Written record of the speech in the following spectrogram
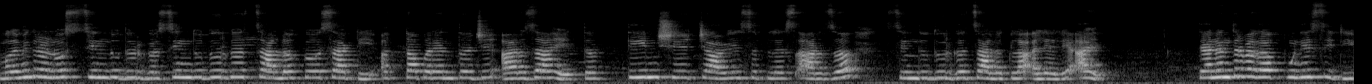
मग मित्रांनो सिंधुदुर्ग. सिंधुदुर्ग चालकसाठी आत्तापर्यंत जे अर्ज आहेत तर तीनशे चाळीस प्लस अर्ज सिंधुदुर्ग चालकला आलेले आहेत. त्यानंतर बघा पुणे सिटी.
